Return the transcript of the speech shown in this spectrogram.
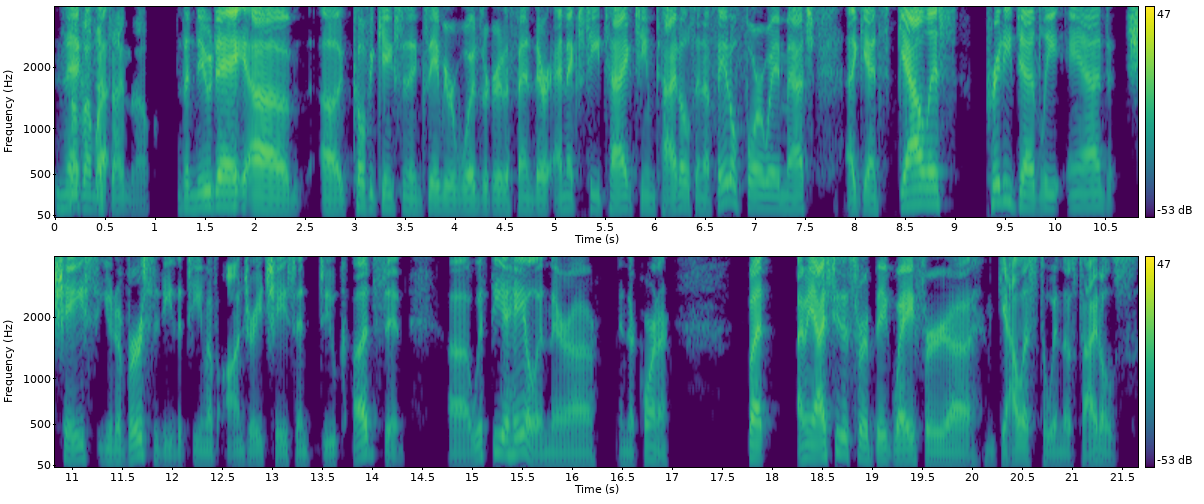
next, how uh, I know. the New Day, uh, uh, Kofi Kingston and Xavier Woods are going to defend their NXT Tag Team titles in a fatal four way match against Gallus, Pretty Deadly, and Chase University, the team of Andre Chase and Duke Hudson, uh, with Thea Hale in their uh, in their corner. But I mean, I see this for a big way for uh, Gallus to win those titles,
